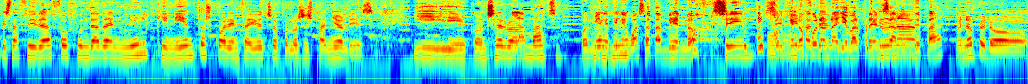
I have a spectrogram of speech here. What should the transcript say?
Esta ciudad fue fundada en 1548 por los españoles y conserva la paz. Pues mira que tiene guasa también, ¿no? Sí, sí que no fueron a llevar precisamente paz. Bueno, pero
